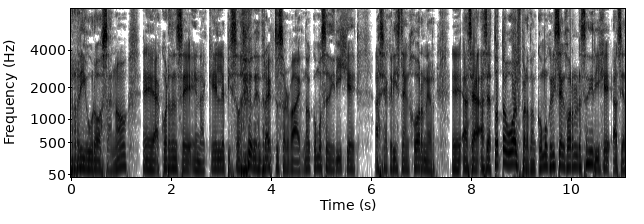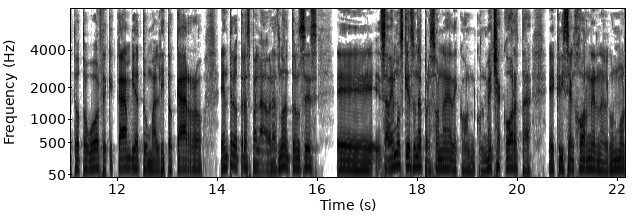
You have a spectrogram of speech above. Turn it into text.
rigurosa, ¿no? acuérdense en aquel episodio de Drive to Survive, ¿no? Cómo se dirige hacia Christian Horner, hacia, hacia Toto Wolf, perdón, cómo Christian Horner se dirige hacia Toto Wolf, de que cambia tu maldito carro, entre otras palabras, ¿no? Entonces, eh, sabemos que es una persona de con, con mecha corta, eh, Christian Horner en, algún,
